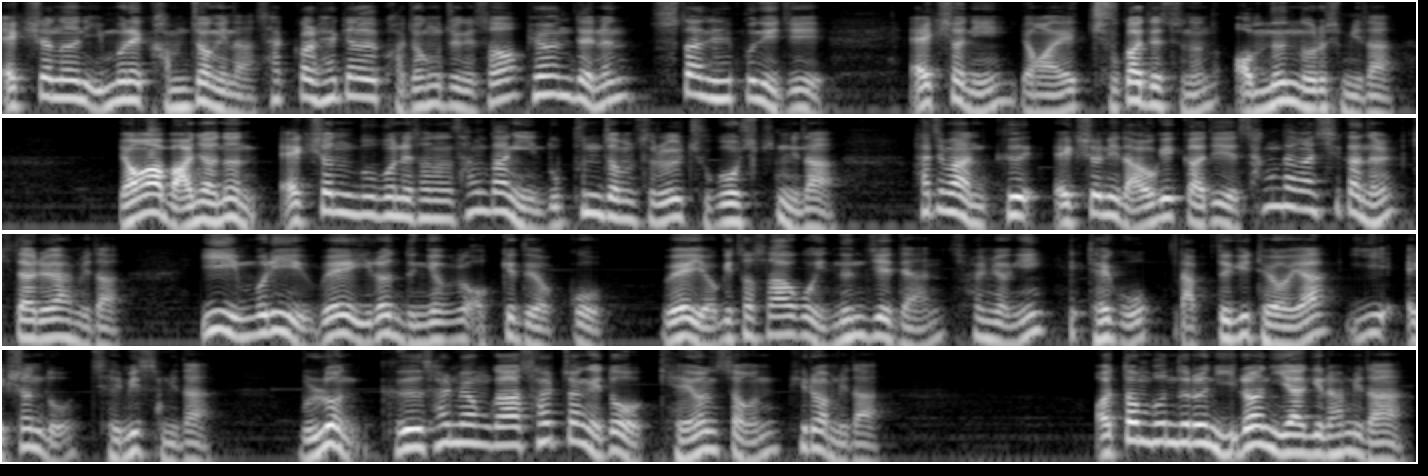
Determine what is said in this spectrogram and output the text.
액션은 인물의 감정이나 사건 해결 과정 중에서 표현되는 수단일 뿐이지 액션이 영화의 주가 될 수는 없는 노릇입니다. 영화 마녀는 액션 부분에서는 상당히 높은 점수를 주고 싶습니다. 하지만 그 액션이 나오기까지 상당한 시간을 기다려야 합니다. 이 인물이 왜 이런 능력을 얻게 되었고 왜 여기서 싸우고 있는지에 대한 설명이 되고 납득이 되어야 이 액션도 재밌습니다. 물론 그 설명과 설정에도 개연성은 필요합니다. 어떤 분들은 이런 이야기를 합니다.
